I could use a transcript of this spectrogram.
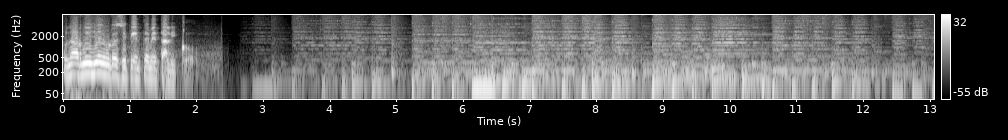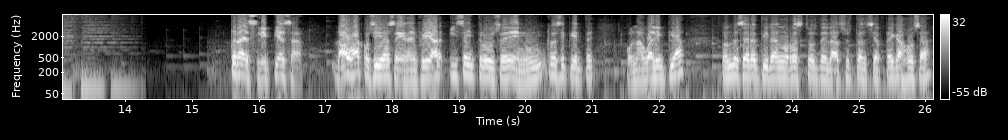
una hornilla y un recipiente metálico. Tres, Limpieza. La hoja cocida se deja enfriar y se introduce en un recipiente con agua limpia donde se retiran los restos de la sustancia pegajosa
